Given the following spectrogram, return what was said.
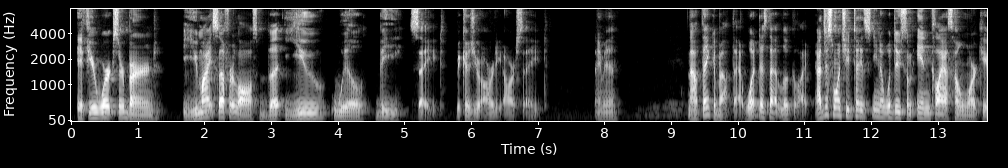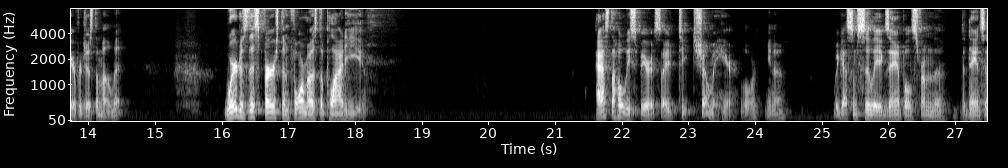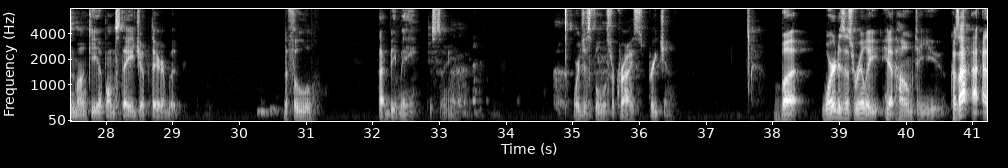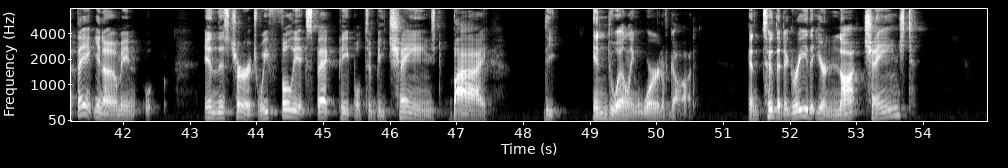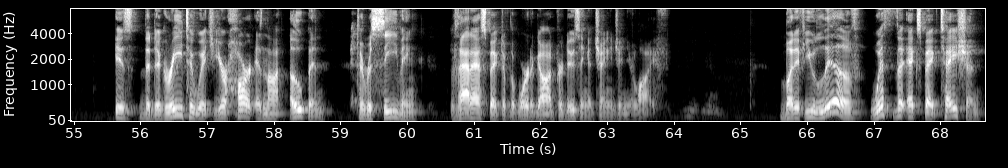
if your works are burned, you might suffer loss, but you will be saved because you already are saved. Amen. Now think about that. What does that look like? I just want you to, you know, we'll do some in-class homework here for just a moment. Where does this first and foremost apply to you? Ask the Holy Spirit, say, show me here, Lord, you know. We got some silly examples from the, the dancing monkey up on stage up there, but the fool, that'd be me, just saying. We're just fools for Christ preaching. But where does this really hit home to you? Because I, I think, you know, I mean, in this church, we fully expect people to be changed by the indwelling Word of God. And to the degree that you're not changed, is the degree to which your heart is not open to receiving that aspect of the Word of God producing a change in your life. But if you live with the expectation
